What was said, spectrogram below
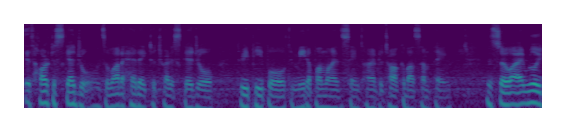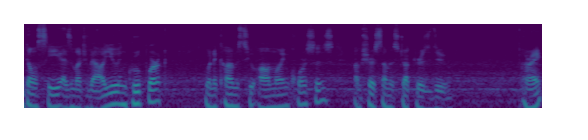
it's hard to schedule. It's a lot of headache to try to schedule three people to meet up online at the same time to talk about something. And so I really don't see as much value in group work when it comes to online courses. I'm sure some instructors do. All right.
